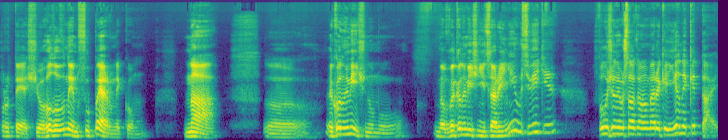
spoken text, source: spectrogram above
про те, що головним суперником на е, економічному, в економічній царині у світі Сполученим Штатам Америки є не Китай,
